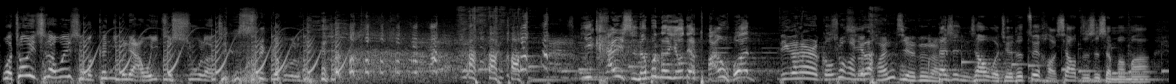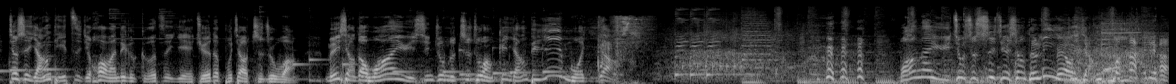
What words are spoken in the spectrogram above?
我终于知道为什么跟你们俩我一直输了，真是够了。一开始能不能有点团魂？迪哥开始攻说好的击了，团结的呢？但是你知道，我觉得最好笑的是什么吗？就是杨迪自己画完那个格子，也觉得不叫蜘蛛网，没想到王安宇心中的蜘蛛网跟杨迪一模一样。王安宇就是世界上的另一个杨迪。哎呀，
